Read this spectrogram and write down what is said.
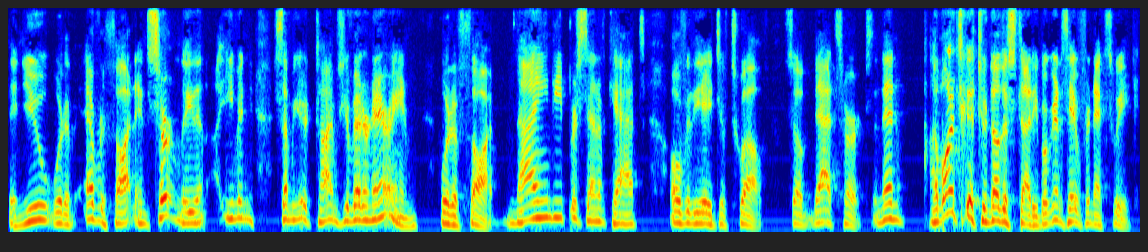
than you would have ever thought, and certainly than even some of your times your veterinarian would have thought. 90% of cats over the age of 12. So that hurts. And then I wanted to get to another study, but we're going to save it for next week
